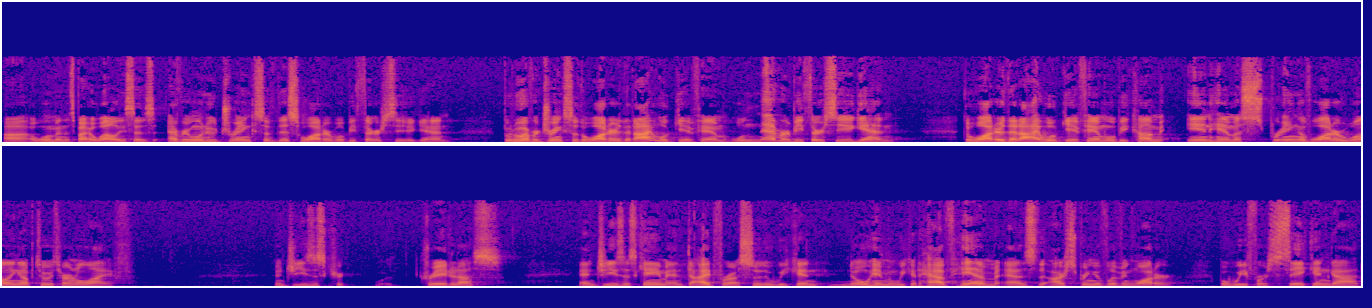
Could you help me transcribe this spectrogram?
uh, a woman that's by a well, he says, Everyone who drinks of this water will be thirsty again. But whoever drinks of the water that I will give him will never be thirsty again. The water that I will give him will become in him a spring of water welling up to eternal life. And Jesus cre- created us, and Jesus came and died for us so that we can know him and we could have him as the, our spring of living water. But we've forsaken God,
